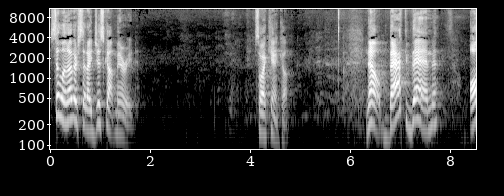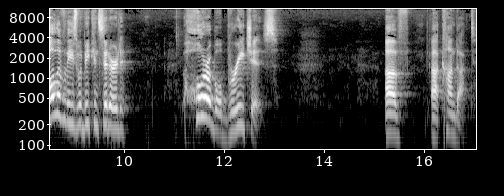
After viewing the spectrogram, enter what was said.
Still another said, I just got married. So I can't come. Now, back then, all of these would be considered horrible breaches of uh, conduct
